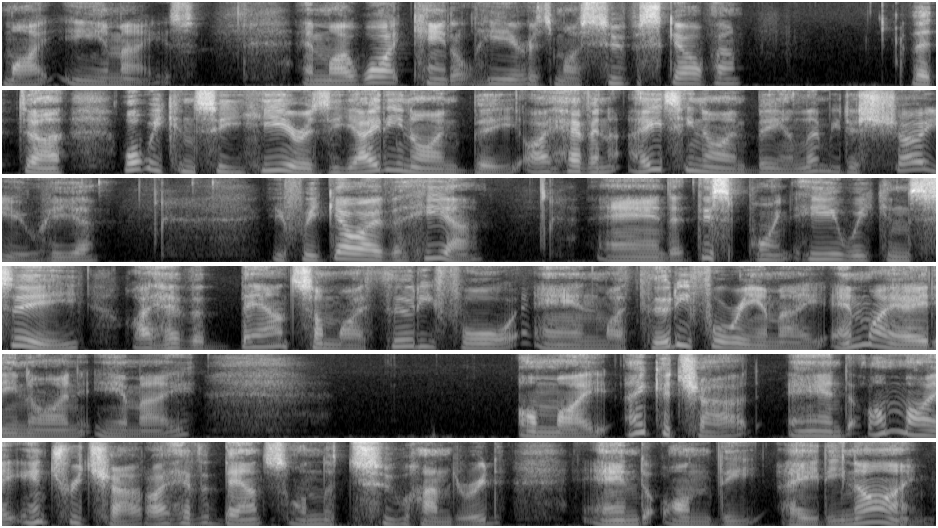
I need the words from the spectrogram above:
my EMAs and my white candle here is my super scalper. But uh, what we can see here is the 89b I have an 89b and let me just show you here. If we go over here and at this point here we can see I have a bounce on my 34 and my 34 EMA and my 89 EMA on my anchor chart and on my entry chart I have a bounce on the 200 and on the 89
